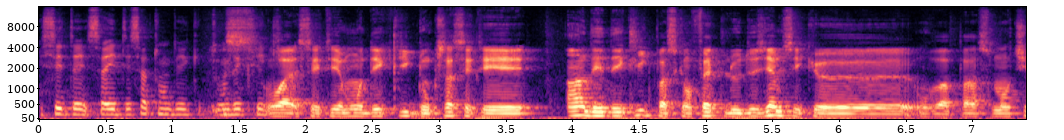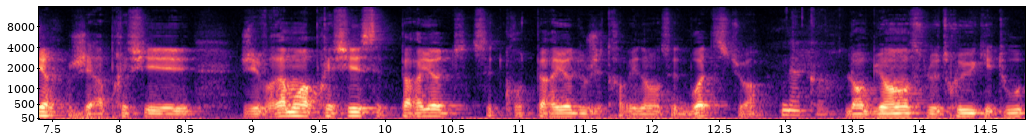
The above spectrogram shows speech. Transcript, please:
C'était, Ça a été ça ton, dé- ton déclic Ouais, c'était mon déclic. Donc ça, c'était un des déclics parce qu'en fait, le deuxième, c'est que, on va pas se mentir, j'ai apprécié, j'ai vraiment apprécié cette période, cette courte période où j'ai travaillé dans cette boîte, tu vois. D'accord. L'ambiance, le truc et tout.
